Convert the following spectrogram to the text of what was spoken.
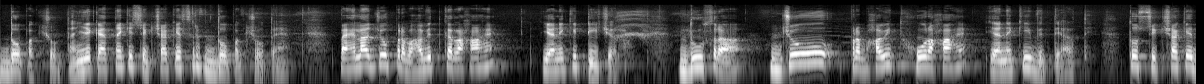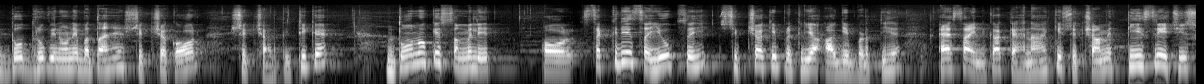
दो पक्ष होते हैं। ये कहते हैं कि शिक्षा के सिर्फ़ दो पक्ष होते हैं। पहला जो प्रभावित कर रहा है, यानी कि टीचर दूसरा, जो प्रभावित हो रहा है, यानी कि विद्यार्थी। तो शिक्षा के दो ध्रुव इन्होंने बताए हैं, शिक्षक और शिक्षार्थी, ठीक है? दोनों के सम्मिलित और सक्रिय सहयोग से ही शिक्षा की प्रक्रिया आगे बढ़ती है। ऐसा इनका कहना है कि शिक्षा में तीसरी चीज़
